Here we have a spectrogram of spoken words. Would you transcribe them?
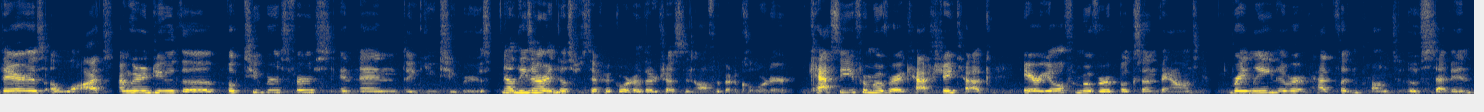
There's a lot. I'm going to do the booktubers first and then the YouTubers. Now, these aren't in no specific order, they're just in alphabetical order. Cassie from over at Cass Jay Tuck, Ariel from over at Books Unbound, Raylene over at Padfoot and Prongs 07,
